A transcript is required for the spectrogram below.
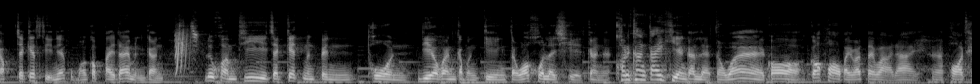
กับแจ็คเก็ตสีนี้ผมว่าก็ไปได้เหมือนกันด้วยความที่แจ็คเก็ตมันเป็นโทนเดียวกันกับกางเกง แต่ว่าคนละเฉดกันนะค่อนข้างใกล้เคียงกันแหละ แต่ว่าก็ก็พอไปวัดไปว่าได้นะพอแถ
